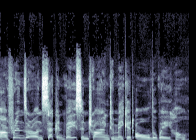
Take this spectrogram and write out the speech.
Our friends are on second base and trying to make it all the way home.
